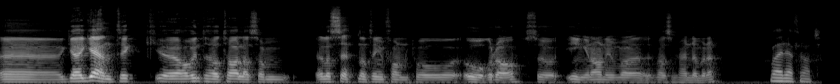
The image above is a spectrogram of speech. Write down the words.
Eh, Gigantic eh, har vi inte hört talas om eller sett någonting från på år och dag så ingen aning vad, vad som händer med det. Vad är det för något?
